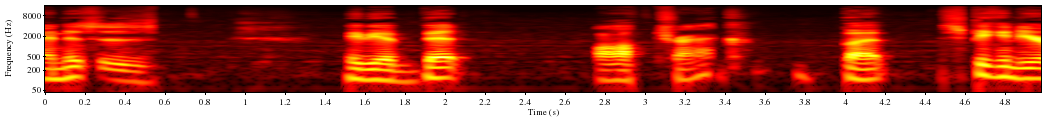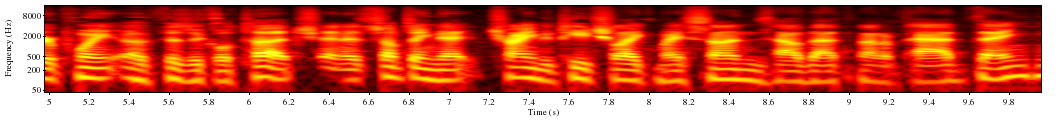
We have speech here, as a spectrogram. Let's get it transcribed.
and this is maybe a bit off track, but speaking to your point of physical touch, and it's something that trying to teach like my sons how that's not a bad thing.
